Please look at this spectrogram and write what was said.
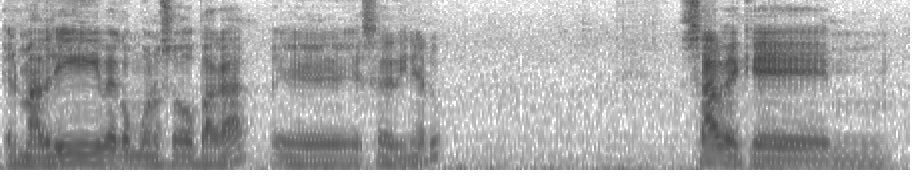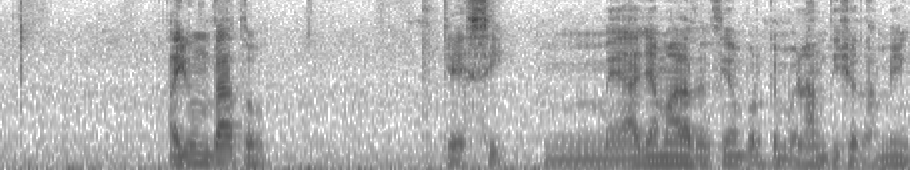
el Madrid ve con buenos ojos pagar eh, ese dinero. Sabe que em, hay un dato que sí me ha llamado la atención porque me lo han dicho también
